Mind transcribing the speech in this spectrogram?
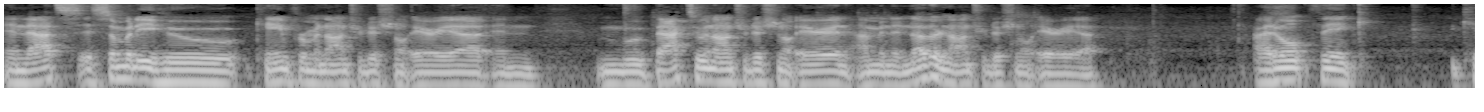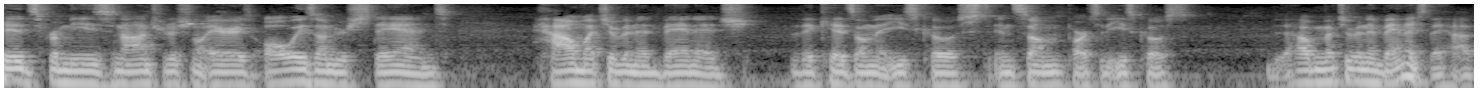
And that's as somebody who came from a non-traditional area and moved back to a non-traditional area and I'm in another non-traditional area. I don't think kids from these non-traditional areas always understand how much of an advantage the kids on the East Coast in some parts of the East Coast how much of an advantage they have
